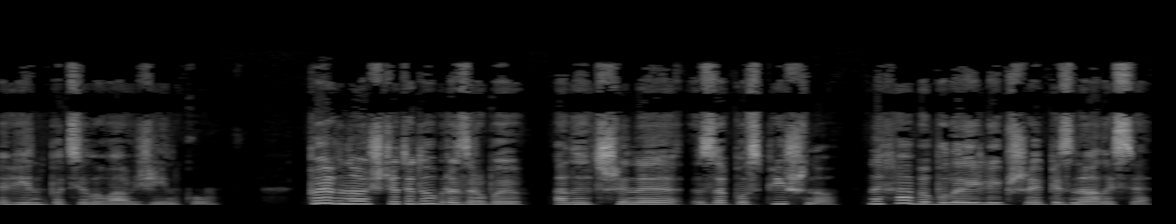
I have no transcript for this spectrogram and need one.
Він поцілував жінку. Певно, що ти добре зробив, але чи не запоспішно, нехай би були ліпше пізналися,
